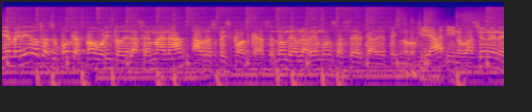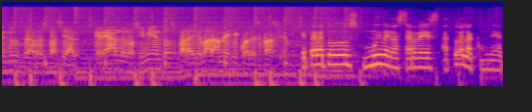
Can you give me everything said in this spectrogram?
Bienvenidos a su podcast favorito de la semana, Aerospace Podcast, donde hablaremos acerca de tecnología e innovación en la industria aeroespacial, creando los cimientos para llevar a México al espacio. ¿Qué tal a todos? Muy buenas tardes a toda la comunidad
